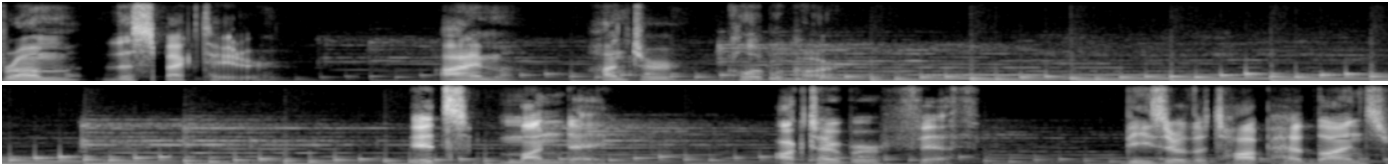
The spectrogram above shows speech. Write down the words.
From The Spectator, I'm Hunter Klobuchar. It's Monday, October 5th. These are the top headlines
